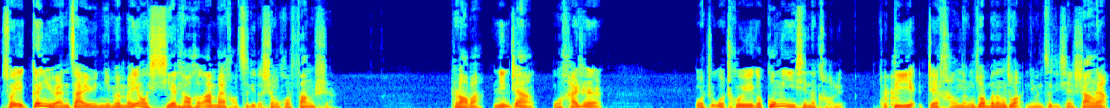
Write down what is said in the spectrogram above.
所以根源在于你们没有协调和安排好自己的生活方式，知道吧？您这样，我还是我我出于一个公益心的考虑，就第一，这行能做不能做，你们自己先商量。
